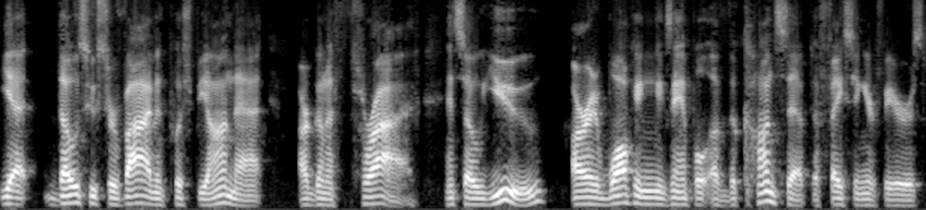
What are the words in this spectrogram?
Yet those who survive and push beyond that are going to thrive. And so you are a walking example of the concept of facing your fears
